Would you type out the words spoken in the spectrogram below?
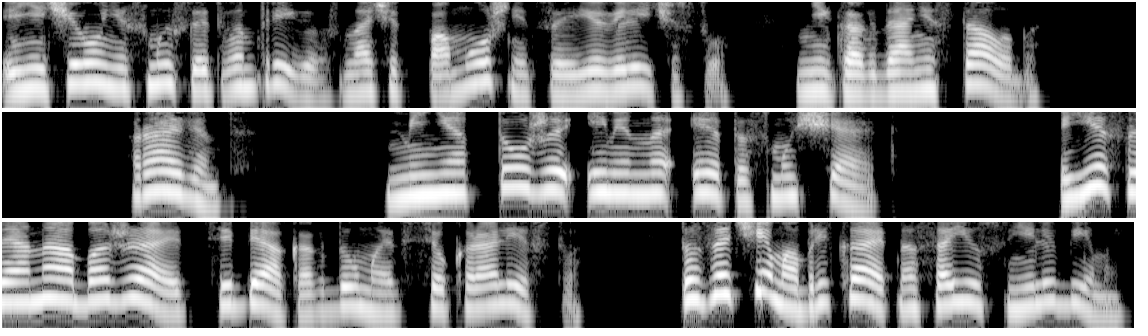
и ничего не смыслит в интригах, значит, помощница ее величеству никогда не стала бы. Райвент, меня тоже именно это смущает. Если она обожает тебя, как думает все королевство, то зачем обрекает на союз с нелюбимой?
